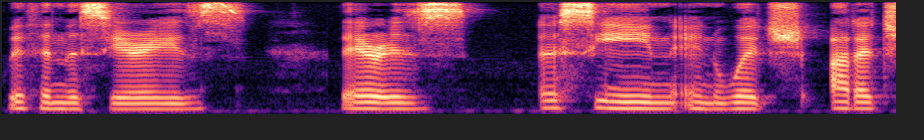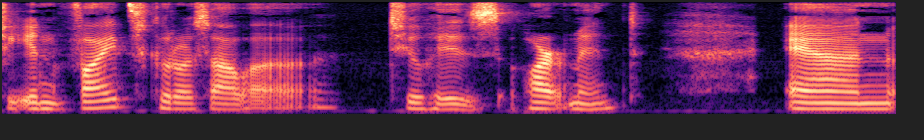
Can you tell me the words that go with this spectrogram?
within the series. There is a scene in which Adachi invites Kurosawa to his apartment and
